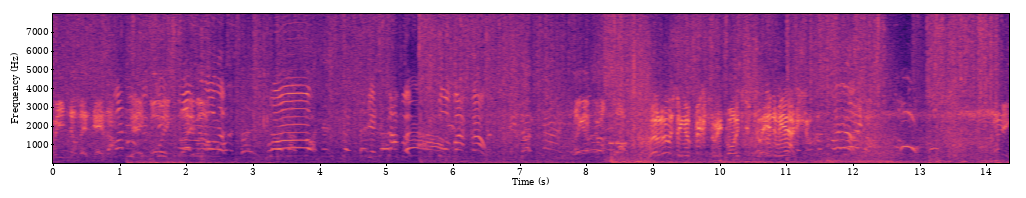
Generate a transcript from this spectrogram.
The desert! Bloody Get HMG's going. Ah! Get. Fall back now. Bring it to a stop! We're losing a victory point to enemy action. Ready!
